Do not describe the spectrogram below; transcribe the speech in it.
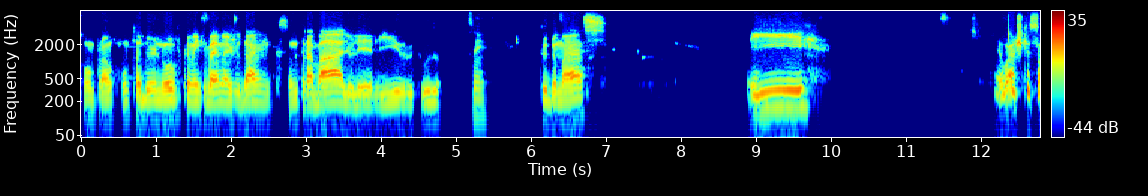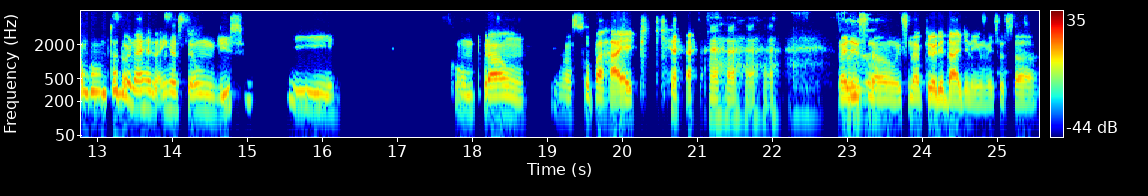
Comprar um computador novo também que vai me ajudar em questão de trabalho, ler livro, tudo, Sim. tudo mais. E eu acho que é só um computador, né, em questão disso. E comprar um, uma sopa hype. Mas isso é. não, isso não é prioridade nenhuma, isso é só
